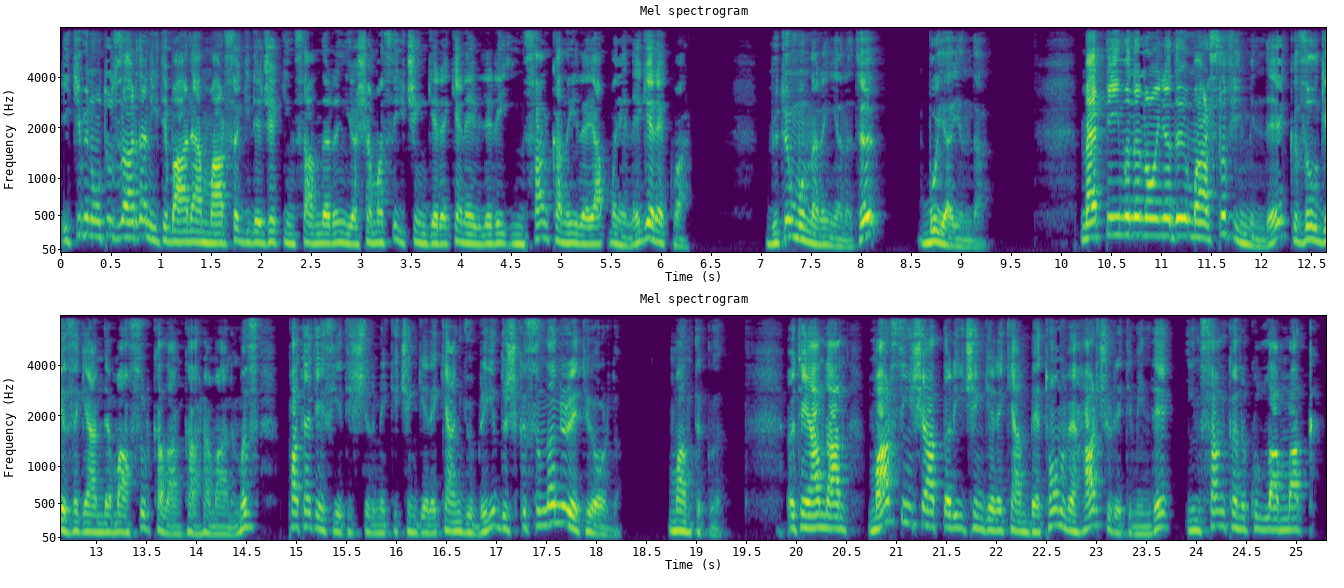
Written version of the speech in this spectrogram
2030'lardan itibaren Mars'a gidecek insanların yaşaması için gereken evleri insan kanıyla yapmaya ne gerek var? Bütün bunların yanıtı bu yayında. Matt Damon'ın oynadığı Marslı filminde kızıl gezegende mahsur kalan kahramanımız patates yetiştirmek için gereken gübreyi dışkısından üretiyordu. Mantıklı. Öte yandan Mars inşaatları için gereken beton ve harç üretiminde insan kanı kullanmak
